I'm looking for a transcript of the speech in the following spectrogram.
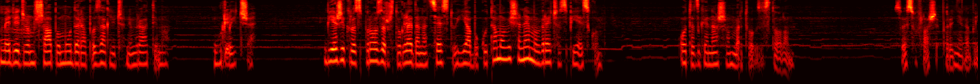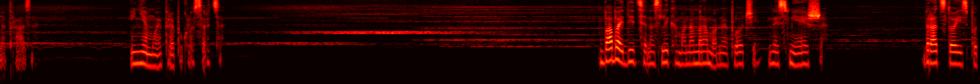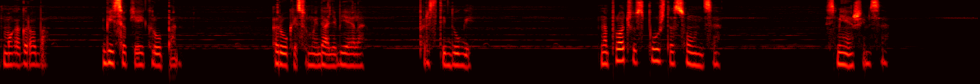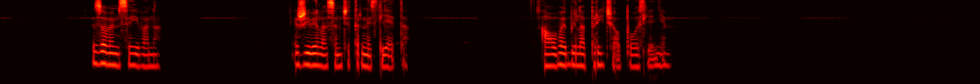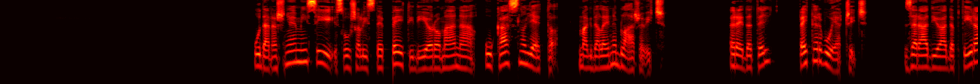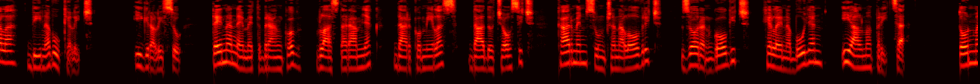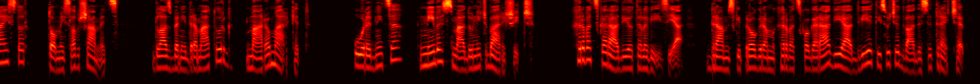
Medvjeđom šapom udara po zaključanim vratima. Urliče. Bježi kroz prozor što gleda na cestu i jabuku. Tamo više nema vreća s pjeskom. Otac ga je našao mrtvog za stolom. Sve su flaše pored njega bile prazne. I njemu je prepuklo srce. Baba i dice na slikama na mramornoj ploči ne smiješe. Brat stoji ispod moga groba. Visok je i krupan. Ruke su mu i dalje bijele. Prsti dugi. Na ploču spušta sunce. Smiješim se. Zovem se Ivana. Živjela sam 14 ljeta. A ovo je bila priča o posljednjem. U današnjoj emisiji slušali ste peti dio romana U kasno ljeto Magdalene Blažević. Redatelj Petar Vujačić. Za radio adaptirala Dina Vukelić. Igrali su Tena Nemet Brankov, Vlasta Ramljak, Darko Milas, Dado Ćosić, Karmen Sunčana Lovrić, Zoran Gogić, Helena Buljan i Alma Prica. Tonmajstor Tomislav Šamec. Glazbeni dramaturg Maro Market. Urednica Nives Madunić-Barišić. Hrvatska radio televizija. Dramski program Hrvatskog radija 2023.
